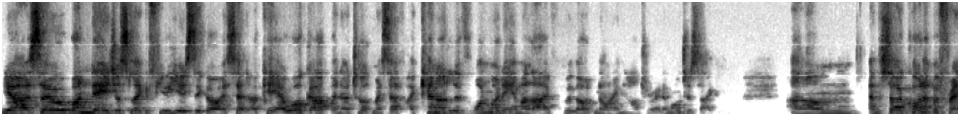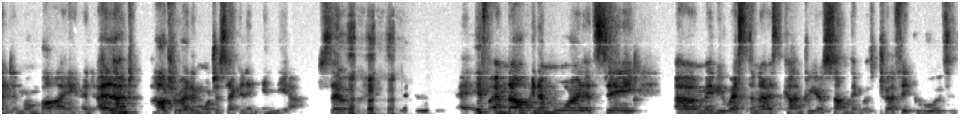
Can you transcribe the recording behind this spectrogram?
yeah, so one day, just like a few years ago, I said, okay, I woke up and I told myself, I cannot live one more day in my life without knowing how to ride a motorcycle. Um, and so I called up a friend in Mumbai and I learned how to ride a motorcycle in India. So if I'm now in a more, let's say, uh, maybe westernized country or something with traffic rules, it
